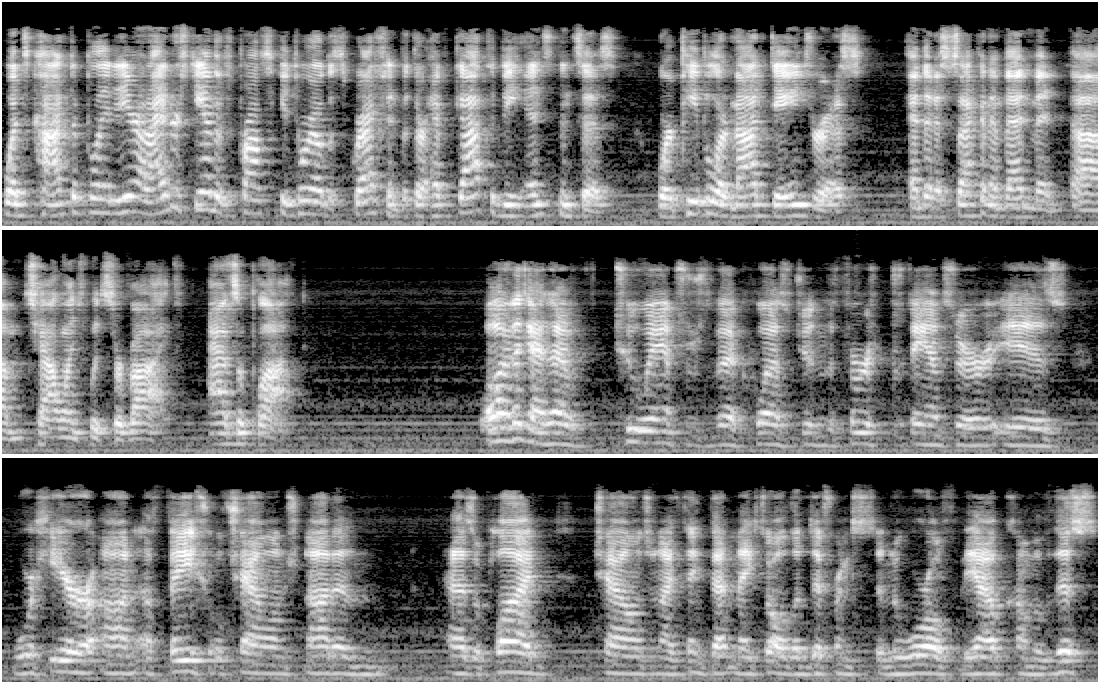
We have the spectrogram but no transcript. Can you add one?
what's contemplated here? And I understand there's prosecutorial discretion, but there have got to be instances where people are not dangerous and that a Second Amendment um, challenge would survive as applied. Well, I think I'd have two answers to that question. The first answer is we're here on a facial challenge, not an as applied challenge, and I think that makes all the difference in the world for the outcome of this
